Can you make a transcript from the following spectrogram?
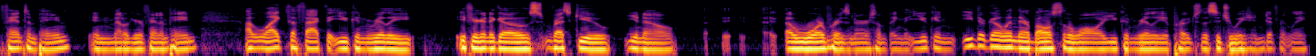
Phantom Pain in Metal Gear Phantom Pain? I like the fact that you can really, if you're going to go rescue, you know, a war prisoner or something that you can either go in there balls to the wall or you can really approach the situation differently.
